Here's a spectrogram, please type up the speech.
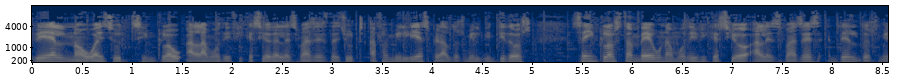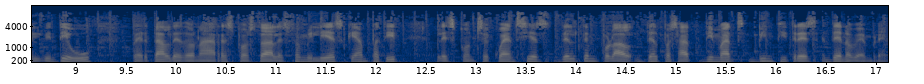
bé el nou ajut s'inclou a la modificació de les bases d'ajuts a famílies per al 2022, s'ha inclòs també una modificació a les bases del 2021 per tal de donar resposta a les famílies que han patit les conseqüències del temporal del passat dimarts 23 de novembre.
